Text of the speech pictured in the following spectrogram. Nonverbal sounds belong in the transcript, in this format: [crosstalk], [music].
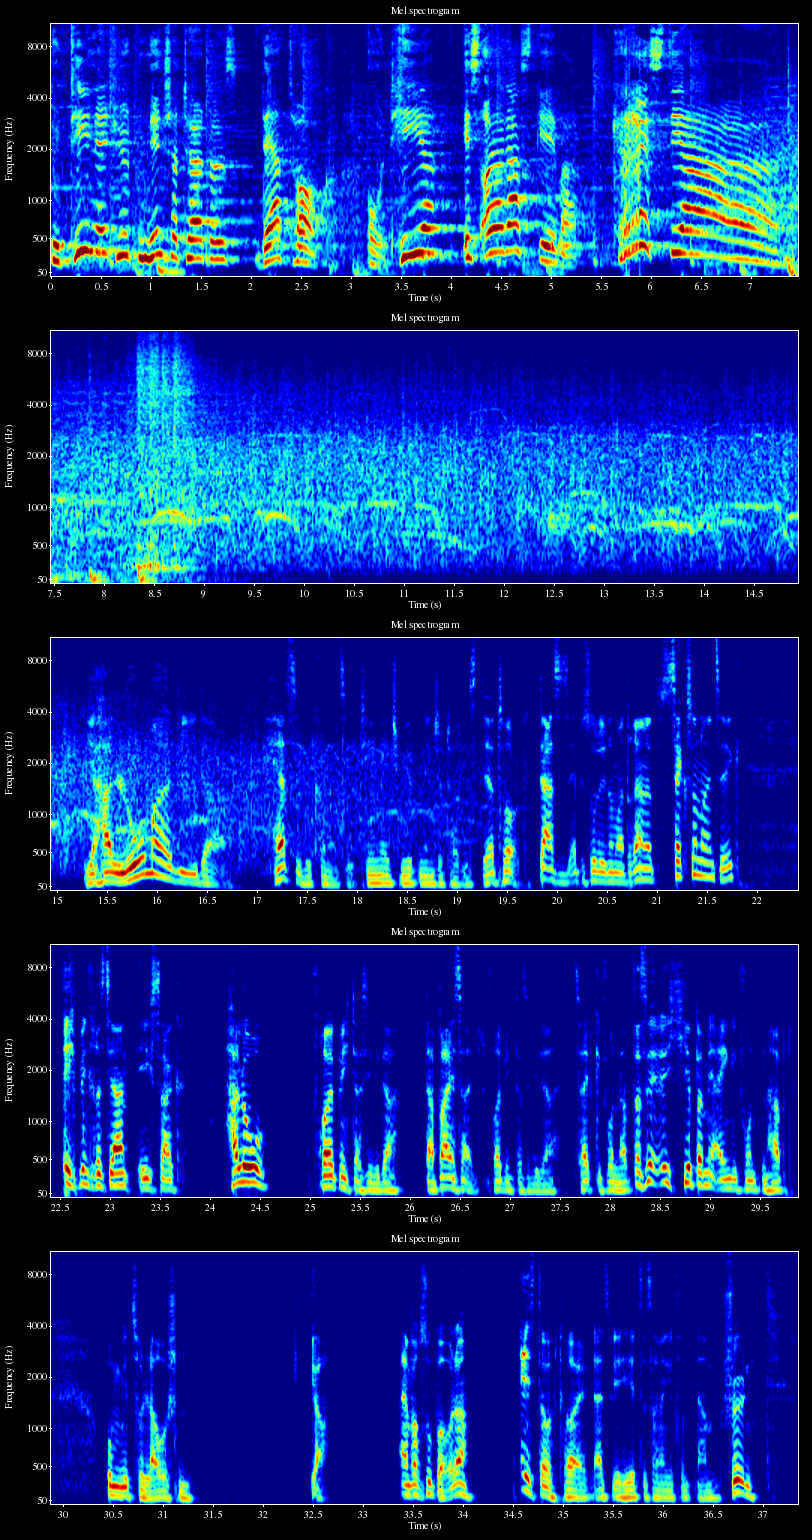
Zu Teenage Mutant Ninja Turtles, der Talk. Und hier ist euer Gastgeber, Christian. Ja, hallo mal wieder. Herzlich willkommen zu Teenage Mutant Ninja Turtles, der Talk. Das ist Episode Nummer 396. Ich bin Christian. Ich sag Hallo. Freut mich, dass ihr wieder dabei seid. Freut mich, dass ihr wieder Zeit gefunden habt, dass ihr euch hier bei mir eingefunden habt, um mir zu lauschen. Ja, einfach super, oder? Ist doch toll, dass wir hier zusammengefunden haben. Schön.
